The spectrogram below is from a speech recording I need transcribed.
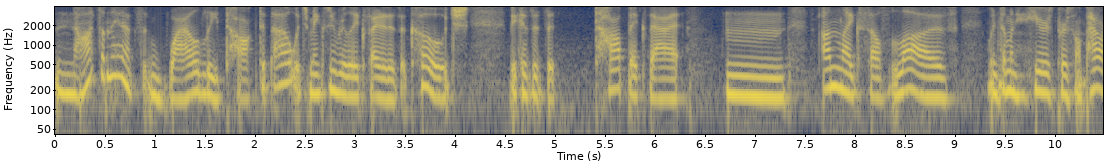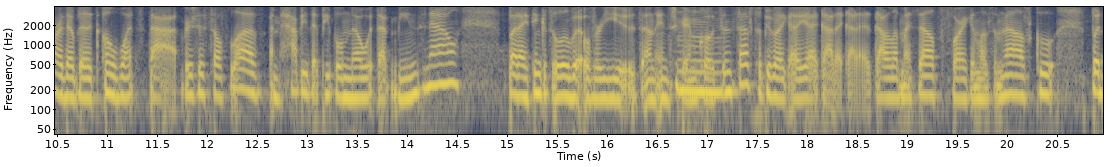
not something that's wildly talked about, which makes me really excited as a coach because it's a topic that, mm, unlike self love, when someone hears personal power, they'll be like, oh, what's that? Versus self love, I'm happy that people know what that means now, but I think it's a little bit overused on Instagram mm. quotes and stuff. So people are like, oh, yeah, I got it, got it, gotta love myself before I can love someone else. Cool. But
